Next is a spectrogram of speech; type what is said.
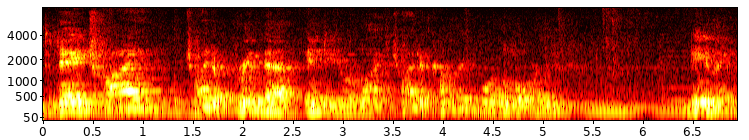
today, try try to bring that into your life. Try to come before the Lord kneeling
